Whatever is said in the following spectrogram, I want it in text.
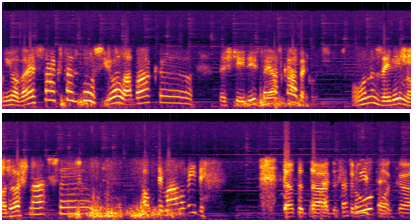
un jo vēsāks tas būs, jo labāk uh, šķīdīs tajā skābeklis. Un zivīm nodrošinās uh, optimālu vidi. Tātad tāda Tas ir strūkla, ka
